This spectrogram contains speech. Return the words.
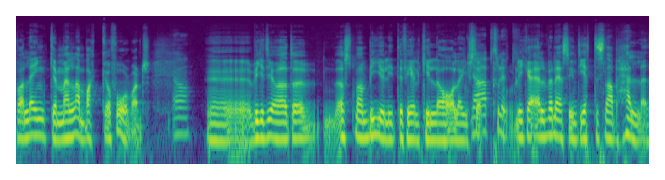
vara länken mellan backar och forwards. Ja. Eh, vilket gör att eh, Östman blir ju lite fel kille att ha längst Ja, upp. absolut. Lika Elvenäs är inte jättesnabb heller.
